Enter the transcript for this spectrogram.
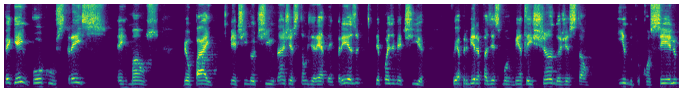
peguei um pouco os três irmãos, meu pai, minha tia e meu tio, na gestão direta da empresa. Depois a minha tia Fui a primeira a fazer esse movimento, deixando a gestão, indo para o conselho.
